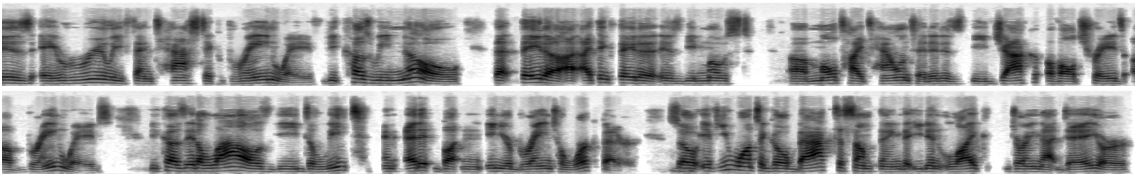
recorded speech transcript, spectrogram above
is a really fantastic brainwave because we know that theta, I, I think theta is the most uh, multi-talented. It is the jack of all trades of brainwaves because it allows the delete and edit button in your brain to work better. So mm-hmm. if you want to go back to something that you didn't like during that day or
